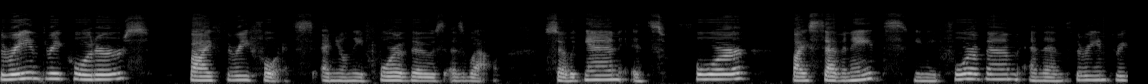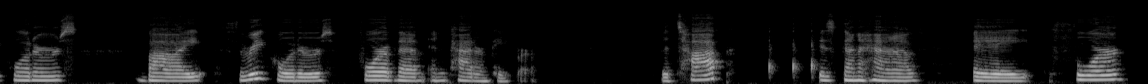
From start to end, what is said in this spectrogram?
three and three quarters by three fourths, and you'll need four of those as well. So again, it's four by 7 eighths. You need four of them and then three and three quarters by three quarters, four of them in pattern paper. The top is going to have a four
